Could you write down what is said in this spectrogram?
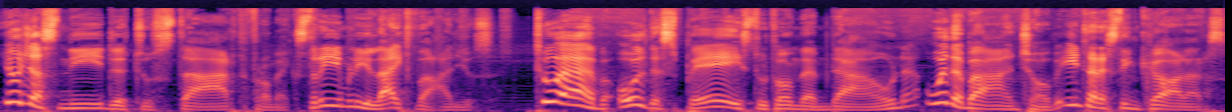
You just need to start from extremely light values to have all the space to tone them down with a bunch of interesting colors.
